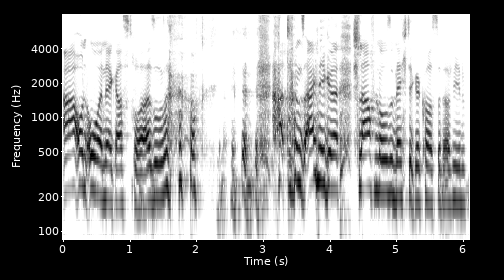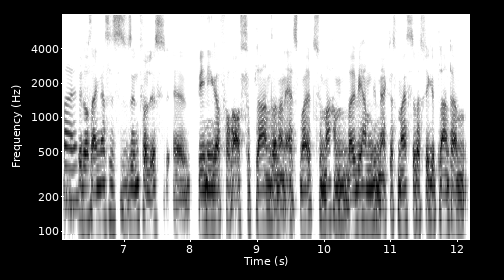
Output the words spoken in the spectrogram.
A und O in der Gastro. Also hat uns einige schlaflose Nächte gekostet auf jeden Fall. Ich würde auch sagen, dass es sinnvoll ist, äh, weniger vorauszuplanen, sondern erstmal zu machen, weil wir haben gemerkt, das meiste, was wir geplant haben,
